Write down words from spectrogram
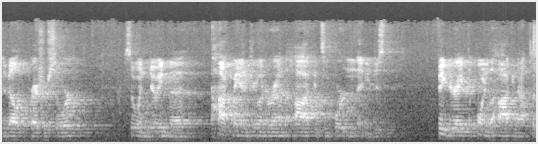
develop a pressure sore. So when doing the bandage going around the hock, it's important that you just figure eight the point of the hock and not put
